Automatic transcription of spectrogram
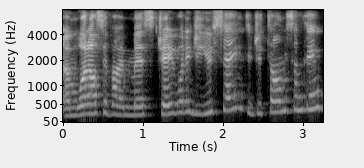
Um, what else have I missed? Jay, what did you say? Did you tell me something?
